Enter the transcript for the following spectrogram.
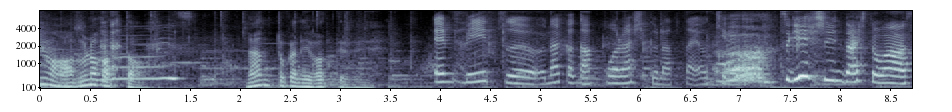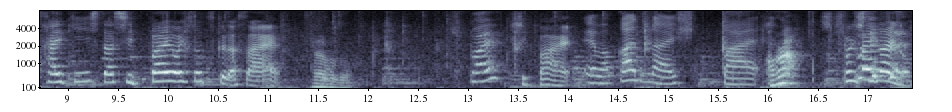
今危なかった。なんとか粘ってるね。えビーツなんか学校らしくなったよ。次死んだ人は最近した失敗を一つください。なるほど。失敗？失敗。えわかんない失敗。危な失敗してないの？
